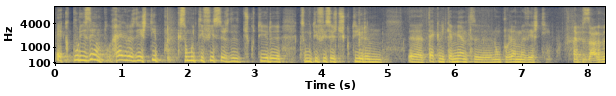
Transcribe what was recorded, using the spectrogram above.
É que, por exemplo, regras deste tipo, que são muito difíceis de discutir, que são muito difíceis de discutir uh, tecnicamente num programa deste tipo. Apesar de,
